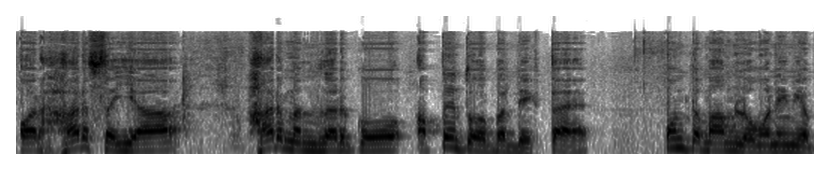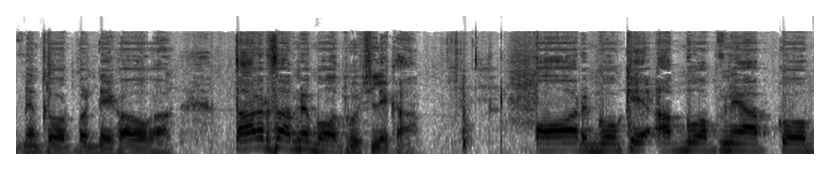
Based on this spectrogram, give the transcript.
اور ہر سیاح، ہر منظر کو اپنے طور پر دیکھتا ہے۔ ان تمام لوگوں نے بھی اپنے طور پر دیکھا ہوگا۔ تارڑ صاحب نے بہت کچھ لکھا۔ اور گو کہ اب وہ اپنے آپ کو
